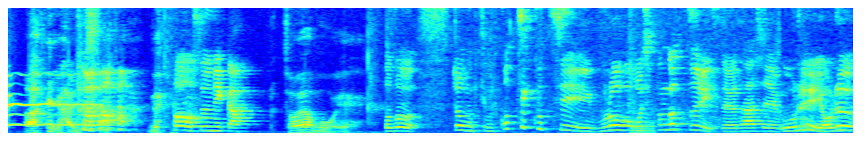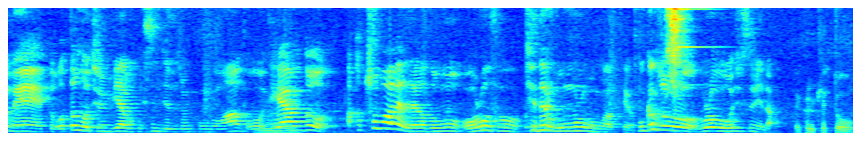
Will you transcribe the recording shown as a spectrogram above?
아, 이게 알겠습니다. 네. 더 없습니까? 저야 뭐, 예. 저도 좀 지금 꼬치꼬치 물어보고 음. 싶은 것들이 있어요. 사실 올해 여름에 또 어떤 거 준비하고 계신지도 좀 궁금하고 음. 대항도 아까 초반에 내가 너무 얼어서 제대로 못 물어본 것 같아요. 본격적으로 물어보고 싶습니다. 네, 그렇게 또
